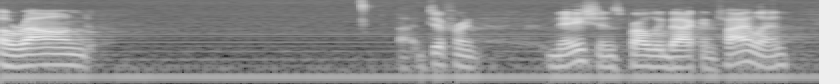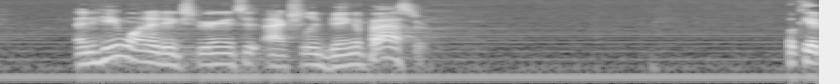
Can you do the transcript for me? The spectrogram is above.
around uh, different nations, probably back in Thailand, and he wanted to experience it actually being a pastor. Okay,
